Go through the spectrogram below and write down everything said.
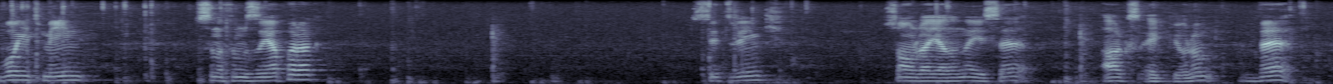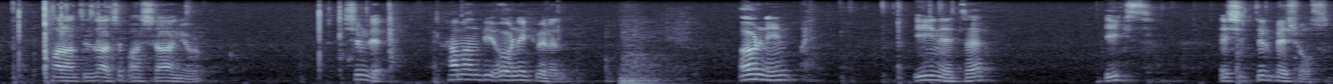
void main sınıfımızı yaparak string sonra yanına ise args ekliyorum ve parantezi açıp aşağı iniyorum. Şimdi hemen bir örnek verelim. Örneğin int x eşittir 5 olsun.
